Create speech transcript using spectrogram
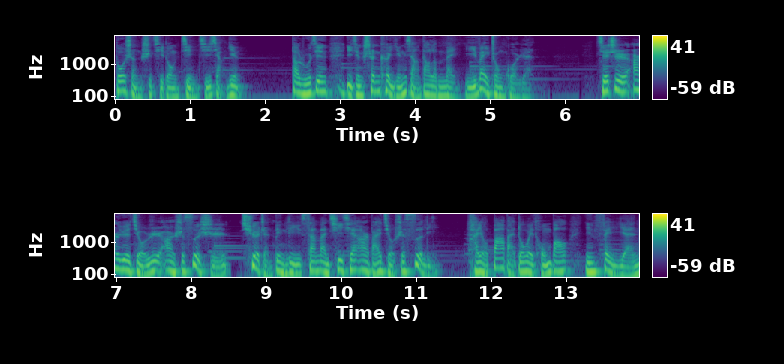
多省市启动紧急响应，到如今已经深刻影响到了每一位中国人。截至二月九日二十四时，确诊病例三万七千二百九十四例，还有八百多位同胞因肺炎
